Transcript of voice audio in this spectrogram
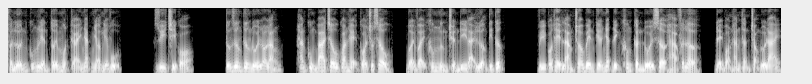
phần lớn cũng liền tới một cái nhắc nhở nghĩa vụ. Duy chỉ có, tướng dương tương đối lo lắng hắn cùng ba châu quan hệ có chút sâu, bởi vậy không ngừng truyền đi đại lượng tin tức. Vì có thể làm cho bên kia nhất định không cần đối sở hà phớt lờ, để bọn hắn thận trọng đối đãi.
